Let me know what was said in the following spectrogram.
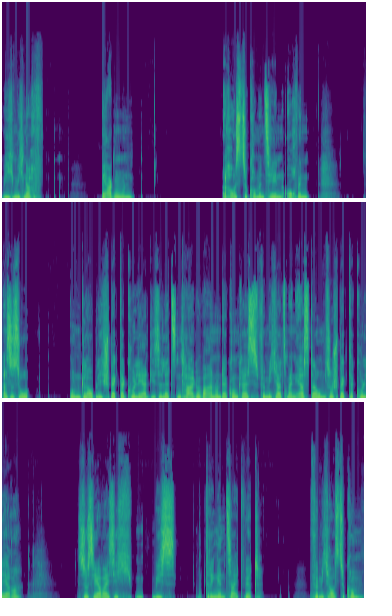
wie ich mich nach Bergen und rauszukommen sehen, auch wenn, also so unglaublich spektakulär diese letzten Tage waren und der Kongress für mich als mein erster umso spektakulärer. So sehr weiß ich, wie es dringend Zeit wird, für mich rauszukommen.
